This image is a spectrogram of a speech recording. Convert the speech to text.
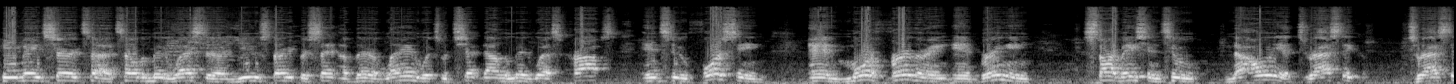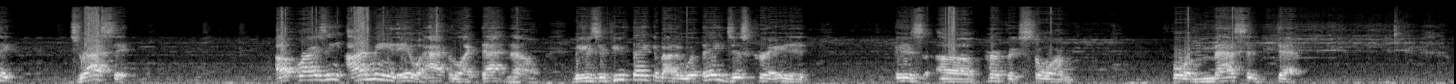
he made sure to tell the Midwest to use 30% of their land, which would shut down the Midwest crops, into forcing and more furthering and bringing starvation to not only a drastic, drastic, drastic uprising, I mean, it will happen like that now. Because if you think about it, what they just created is a perfect storm for massive death.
